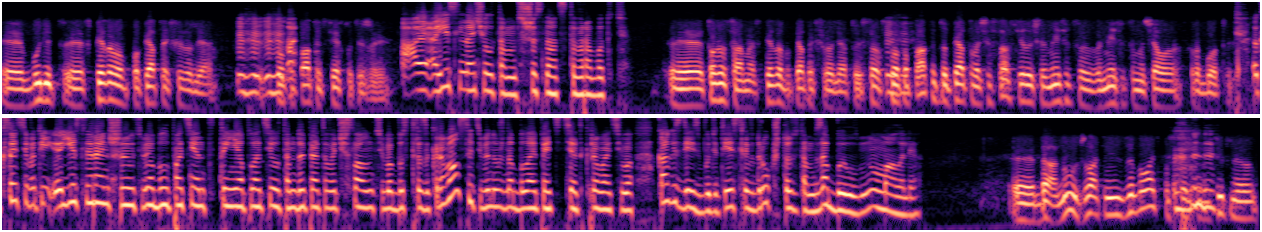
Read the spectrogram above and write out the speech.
э, будет э, с 1 по 5 февраля. Срок оплаты всех платежей. А, а если начал там с 16 работать? Э, то же самое, с 1 по 5 февраля. То есть срок угу. оплаты до 5 числа следующего месяца, за месяцем начала работы. Кстати, вот если раньше у тебя был патент, ты не оплатил там до 5 числа, он у тебя быстро закрывался, тебе нужно было опять идти открывать его. Как здесь будет, если вдруг что-то там забыл, ну мало ли? Э, да, ну, желательно не забывать, поскольку действительно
